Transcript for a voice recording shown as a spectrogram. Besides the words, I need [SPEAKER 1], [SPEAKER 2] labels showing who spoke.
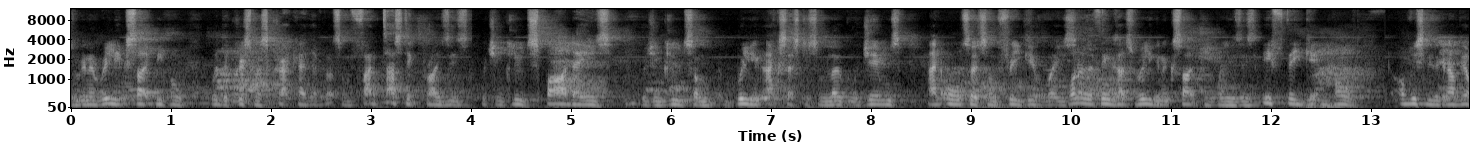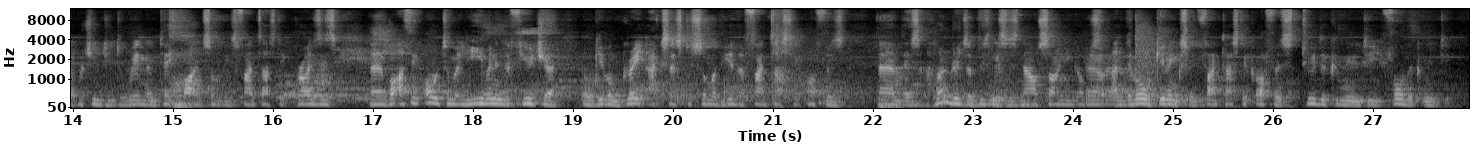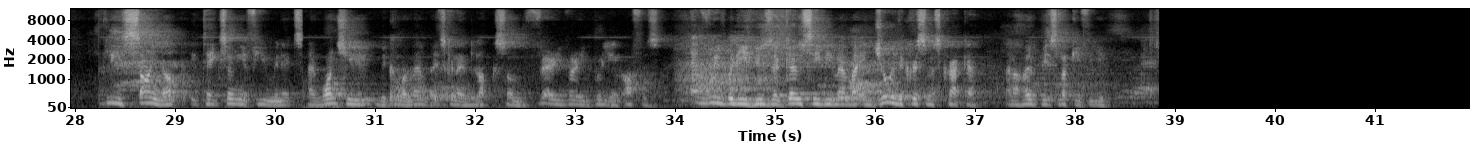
[SPEAKER 1] We're going to really excite people with the Christmas cracker. They've got some fantastic prizes, which include spa days, which include some brilliant access to some local gyms, and also some free giveaways. One of the things that's really going to excite people is, is if they get involved, obviously they're going to have the opportunity to win and take part in some of these fantastic prizes. Uh, but I think ultimately, even in the future, it'll give them great access to some of the other fantastic offers. Um, there's hundreds of businesses now signing up, uh, and they're all giving some fantastic offers to the community for the community. Please sign up. It takes only a few minutes, and once you become a member, it's going to unlock some very, very brilliant offers. Everybody who's a GoCV member, enjoy the Christmas cracker, and I hope it's lucky for you.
